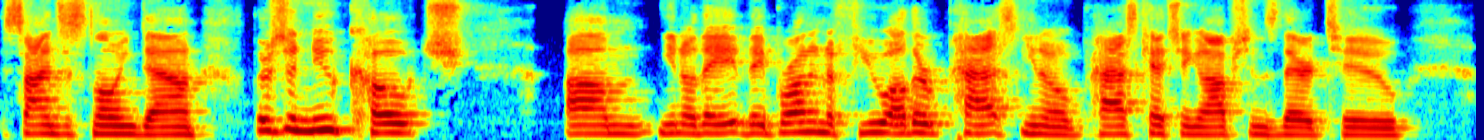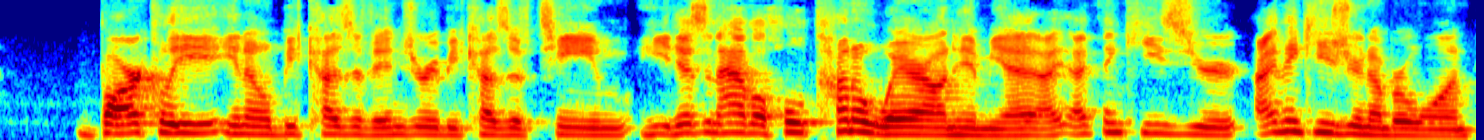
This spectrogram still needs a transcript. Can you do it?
signs of slowing down. There's a new coach. Um, you know they they brought in a few other pass you know pass catching options there too. Barkley, you know, because of injury, because of team, he doesn't have a whole ton of wear on him yet. I, I, think he's your, I think he's your number one.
